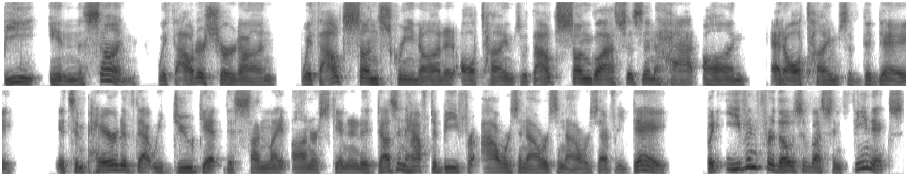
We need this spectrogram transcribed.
be in the sun without a shirt on, without sunscreen on at all times, without sunglasses and a hat on at all times of the day. It's imperative that we do get the sunlight on our skin. And it doesn't have to be for hours and hours and hours every day. But even for those of us in Phoenix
